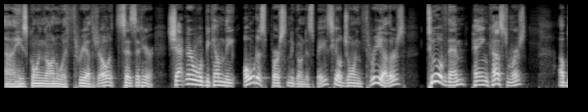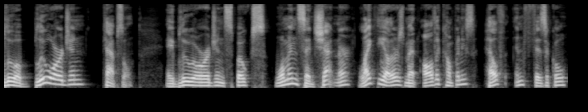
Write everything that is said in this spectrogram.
uh, he's going on with three others. Oh, it says it here. Shatner will become the oldest person to go into space. He'll join three others, two of them paying customers, a Blue, a Blue Origin capsule. A Blue Origin spokeswoman said Shatner, like the others, met all the company's health and physical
